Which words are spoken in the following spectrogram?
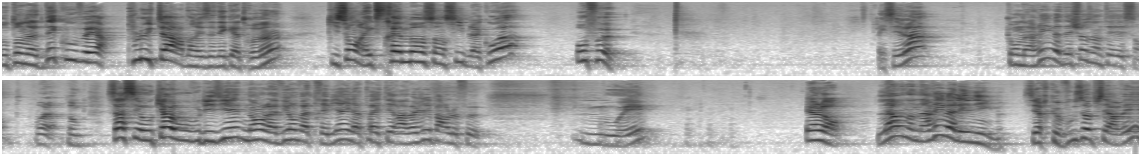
dont on a découvert plus tard dans les années 80, qui sont extrêmement sensibles à quoi? Au feu. Et c'est là qu'on arrive à des choses intéressantes. Voilà, donc ça c'est au cas où vous vous disiez, non, l'avion va très bien, il n'a pas été ravagé par le feu. Oui. Et alors, là, on en arrive à l'énigme. C'est-à-dire que vous observez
